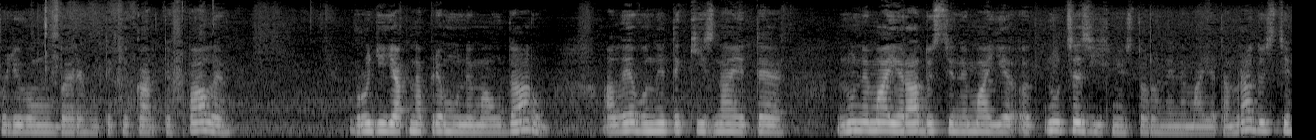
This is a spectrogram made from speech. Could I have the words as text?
По лівому берегу такі карти впали. Вроді як напряму нема удару, але вони такі, знаєте, ну немає радості, немає, е, ну це з їхньої сторони немає там радості.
